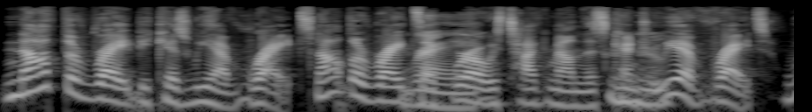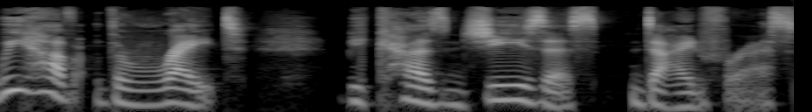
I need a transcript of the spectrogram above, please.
not the right because we have rights, not the rights like we're always talking about in this country. Mhm. We have rights. We have the right because Jesus died for us.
